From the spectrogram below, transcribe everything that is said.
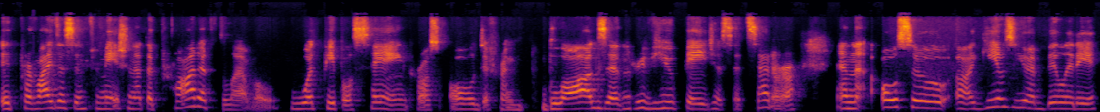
it provides us information at the product level, what people are saying across all different blogs and review pages, etc., and also uh, gives you ability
